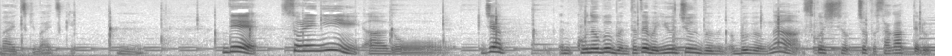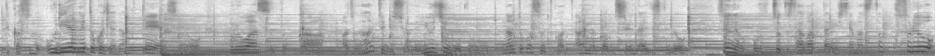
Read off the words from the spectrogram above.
毎月毎月。うん、でそれにあのじゃあこの部分例えば YouTube の部分が少しちょっと下がってるっていうかその売り上げとかじゃなくてそのフォロワー数とかあと何て言うんでしょうね YouTube だとなんとか数とかってあるのかもしれないですけどそういうのがこうちょっと下がったりしてますとそれを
